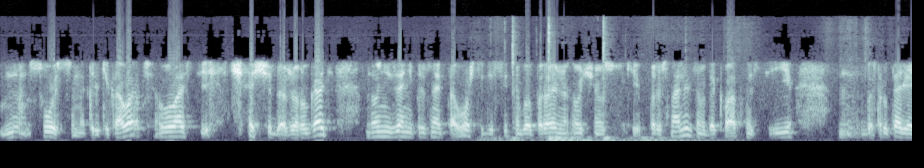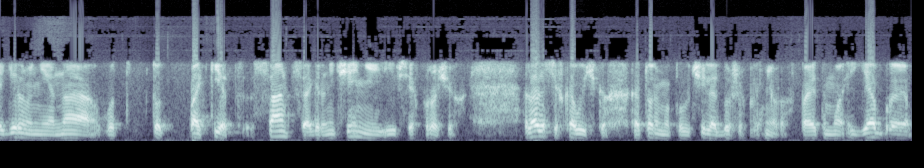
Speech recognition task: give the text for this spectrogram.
Нам свойственно критиковать власти, чаще даже ругать, но нельзя не признать того, что действительно был проявлен очень высокий профессионализм, адекватность и быстрота реагирования на вот тот пакет санкций, ограничений и всех прочих радостей в кавычках, которые мы получили от бывших партнеров. Поэтому я бы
